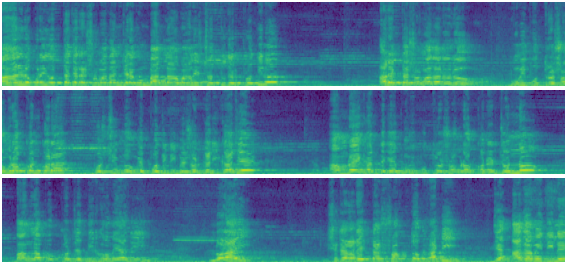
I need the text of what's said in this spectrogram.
বাঙালির ওপরেই অত্যাচারের সমাধান, যেরকম বাংলা ও বাঙালির শত্রুদের প্রতিরোধ আরেকটা সমাধান হলো ভূমিপুত্র সংরক্ষণ করা। পশ্চিমবঙ্গে প্রতিটি বেসরকারি কাজে আমরা এখান থেকে ভূমিপুত্র সংরক্ষণের জন্য বাংলা পক্ষর যে দীর্ঘমেয়াদী লড়াই সেটার আরেকটা শক্ত ঘাঁটি যে আগামী দিনে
